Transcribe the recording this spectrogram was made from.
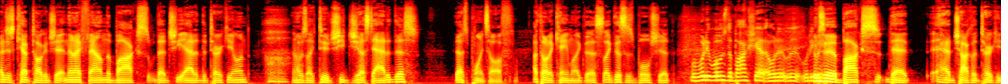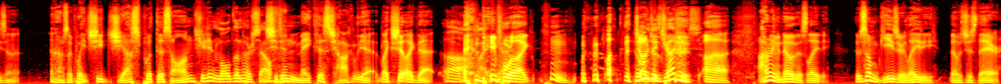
I just kept talking shit, and then I found the box that she added the turkey on, and I was like, dude, she just added this. That's points off. I thought it came like this. Like this is bullshit. What, what, what was the box yet? What, what, what do you It was mean? a box that had chocolate turkeys in it, and I was like, wait, she just put this on. She didn't mold them herself. She didn't make this chocolate. Yeah, like shit like that. Oh and my people God. were like, hmm. like the Who were judges. the judges? Uh, I don't even know this lady. There's some geezer lady that was just there.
